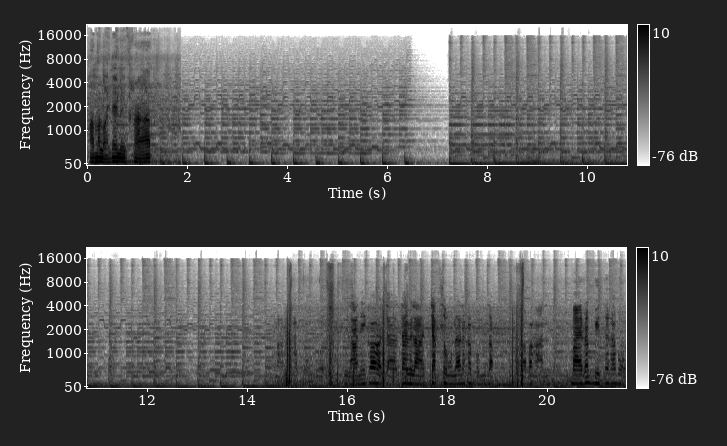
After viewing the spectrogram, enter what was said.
ความอร่อยได้เลยครับครับ นี้ก็จะได้เวลาจัดส่งแล้วนะครับ ผมสับกับอาหารบายรับบิดนะครับ ผม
